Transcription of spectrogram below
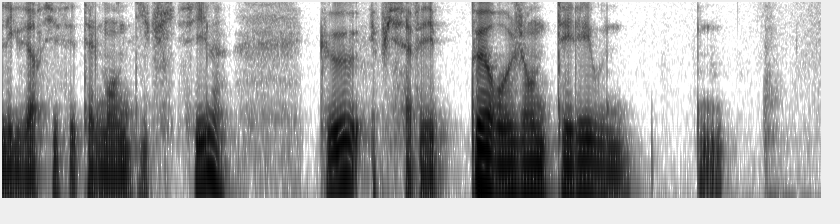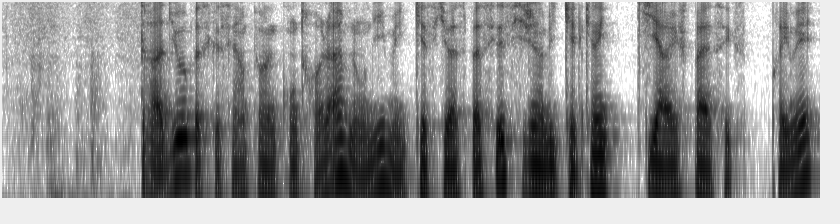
l'exercice est tellement difficile que, et puis ça fait peur aux gens de télé ou de radio parce que c'est un peu incontrôlable. On dit mais qu'est-ce qui va se passer si j'invite quelqu'un qui n'arrive pas à s'exprimer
